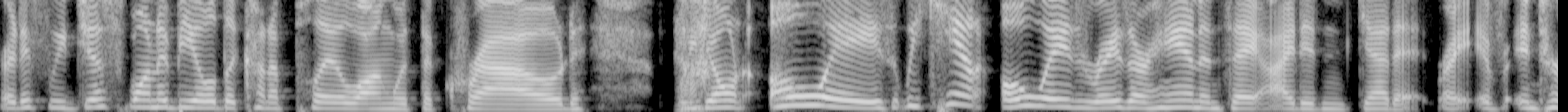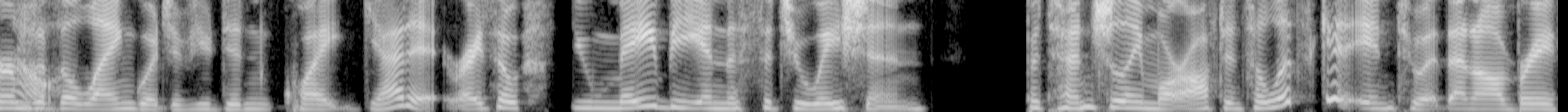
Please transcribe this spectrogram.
right? If we just want to be able to kind of play along with the crowd, we don't always, we can't always raise our hand and say, I didn't get it, right? If in terms No. of the language, if you didn't quite get it, right? So you may be in this situation potentially more often. So let's get into it then, Aubrey.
